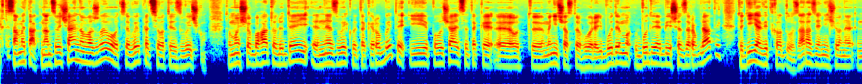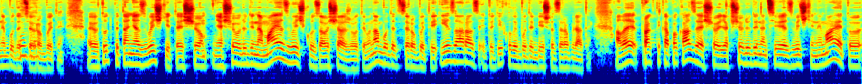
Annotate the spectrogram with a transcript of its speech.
Так. Саме так надзвичайно важливо це випрацювати звичку, тому що багато людей е, не звикли таке робити, і виходить таке. е, От е, мені часто говорять, будемо буду я більше заробляти, тоді я відкладу. Зараз я нічого не, не буду цього робити. Тут питання звички, те, що якщо людина має звичку заощаджувати, вона буде це робити і зараз, і тоді, коли буде більше заробляти. Але практика показує, що якщо людина цієї звички не має, то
